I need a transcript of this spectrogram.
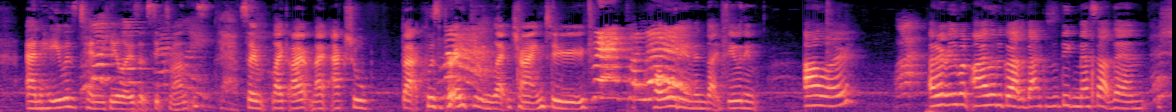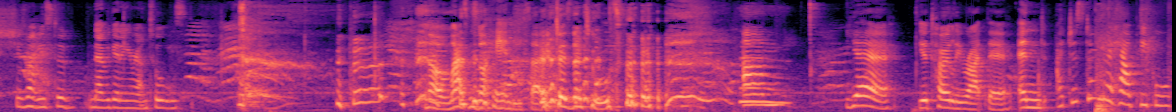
and he was ten kilos at six months. So like I, my actual back was breaking, like trying to hold him and like deal with him. Arlo, I don't really want Isla to go out the back because it's a big mess out there, and she's not used to navigating around tools. No, my husband's not handy, so there's no tools. Um, yeah, you're totally right there. And I just don't know how people,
